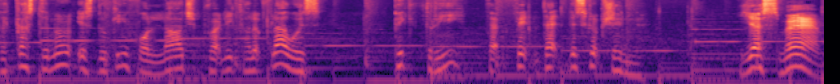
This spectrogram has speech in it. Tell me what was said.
The customer is looking for large, brightly colored flowers. Pick three that fit that description. Yes, ma'am.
